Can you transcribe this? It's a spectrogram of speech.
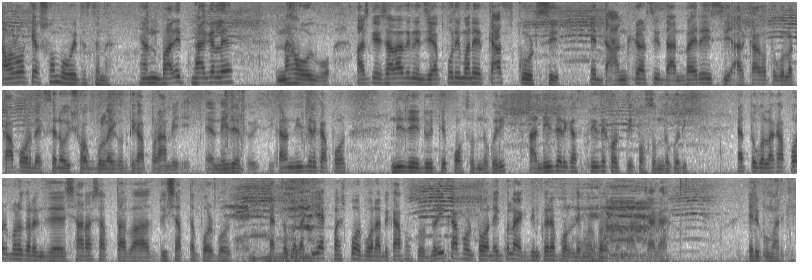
আমার পক্ষে আর সম্ভব হইতেছে না। এখন বাড়িতে না গেলে না হইব। আজকে সারাদিনে যে পরিমাণের কাজ করছি, এই ধান কাটছি, ধান বাইরেছি, আর কতগুলো কাপড় দেখছেন, ওই সবগুলো কিন্তু কাপড় আমি নিজে ধুইছি। কারণ নিজের কাপড় নিজেই ধুইতে পছন্দ করি, আর নিজের কাজ নিজে করতেই পছন্দ করি। এতগুলা কাপড়, মনে করেন যে সারা সপ্তাহ বা দুই সপ্তাহ পর পর এতগুলা কি, এক মাস পর পর আমি কাপড় এই কাপড় তো অনেকগুলো একদিন করে পরলে মনে করেন জায়গা এরকম আর কি।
